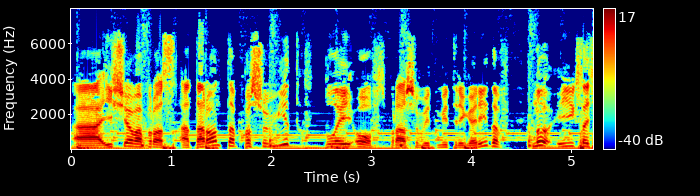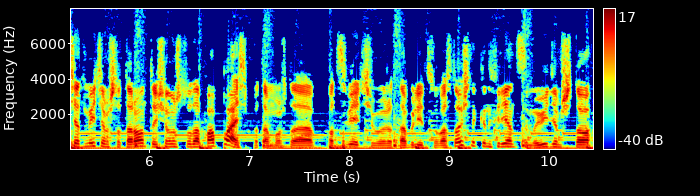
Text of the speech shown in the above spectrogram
А, еще вопрос. А Торонто пошумит в плей-офф, спрашивает Дмитрий Горидов. Ну, и, кстати, отметим, что Торонто еще нужно туда попасть, потому что, подсвечивая уже таблицу Восточной конференции, мы видим, что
